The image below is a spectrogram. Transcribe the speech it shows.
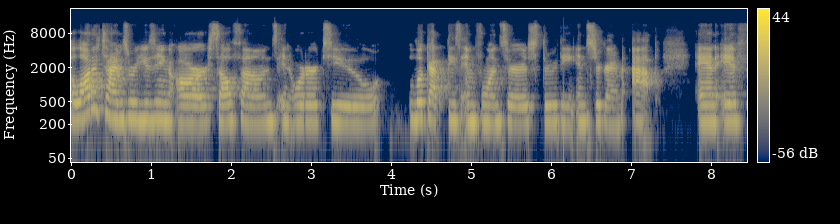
a lot of times we're using our cell phones in order to look at these influencers through the Instagram app. And if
